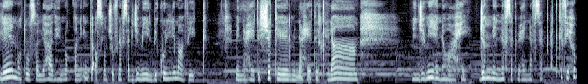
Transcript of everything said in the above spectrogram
لين ما توصل لهذه النقطة أن أنت أصلا تشوف نفسك جميل بكل ما فيك. من ناحية الشكل من ناحية الكلام من جميع النواحي. جمل نفسك بعين نفسك. اكتفي حب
